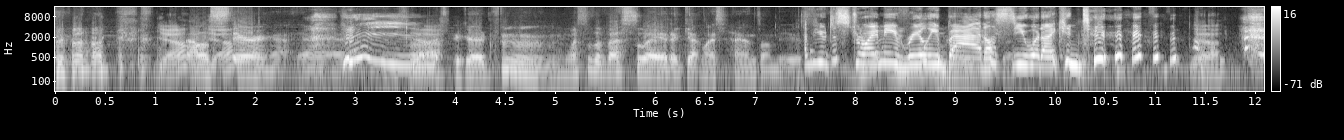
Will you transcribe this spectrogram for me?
Yeah, I was yeah. staring at. Yeah, yeah, yeah. So Yeah. I figured, hmm, what's the best way to get my hands on these? if you destroy You- me you really bad, I'll see what I can do. Yeah.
